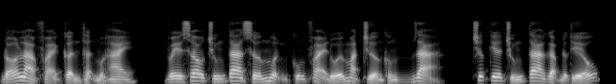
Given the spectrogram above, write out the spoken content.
đó là phải cẩn thận một hai, về sau chúng ta sớm muộn cũng phải đối mặt trưởng khống giả, trước kia chúng ta gặp được thiếu,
